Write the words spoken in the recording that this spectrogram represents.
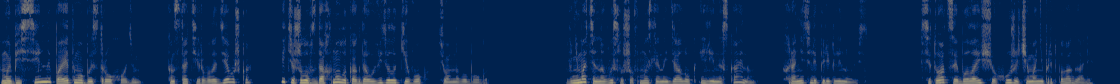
мы бессильны, поэтому быстро уходим, — констатировала девушка и тяжело вздохнула, когда увидела кивок темного бога. Внимательно выслушав мысленный диалог Илины с Кайном, хранители переглянулись. Ситуация была еще хуже, чем они предполагали.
